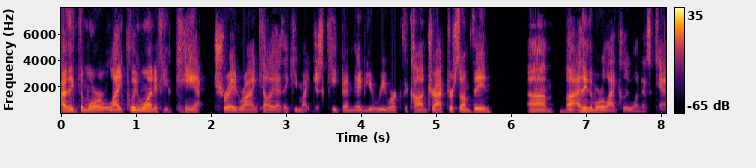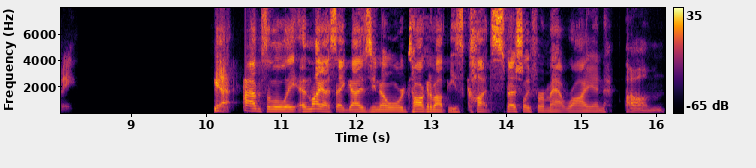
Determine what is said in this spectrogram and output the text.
I think the more likely one, if you can't trade Ryan Kelly, I think you might just keep him. Maybe you rework the contract or something. Um, but I think the more likely one is Kenny. Yeah, absolutely. And like I said, guys, you know, when we're talking about these cuts, especially for Matt Ryan, um,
